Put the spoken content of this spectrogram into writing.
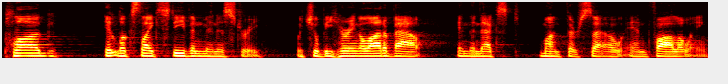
plug. It looks like Stephen Ministry, which you'll be hearing a lot about in the next month or so and following.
